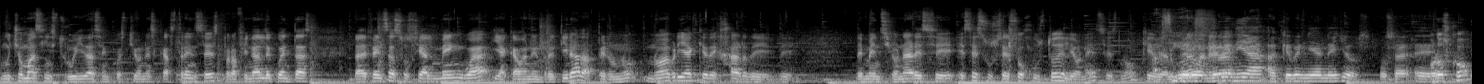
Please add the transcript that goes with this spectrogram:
mucho más instruidas en cuestiones castrenses, pero a final de cuentas la defensa social mengua y acaban en retirada, pero no, no habría que dejar de de mencionar ese, ese suceso justo de leoneses, ¿no? Que de alguna manera... venía, ¿A qué venían ellos? O sea, eh, ¿Orozco?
